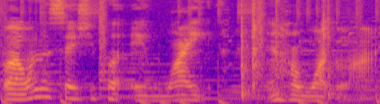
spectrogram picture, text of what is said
but I want to say she put a white in her waterline.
